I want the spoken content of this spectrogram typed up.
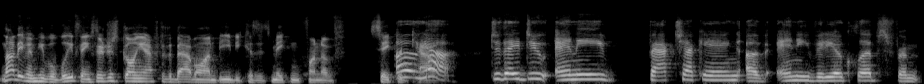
not even people believe things. They're just going after the Babylon Bee because it's making fun of sacred Oh cows. yeah. Do they do any fact checking of any video clips from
